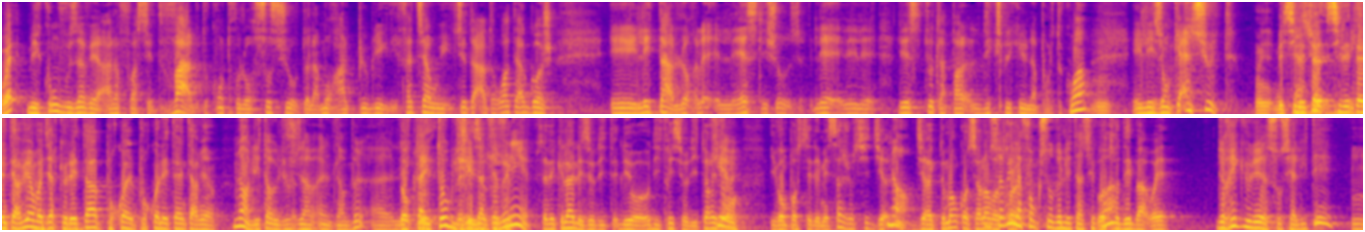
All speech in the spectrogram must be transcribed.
Ouais. Mais quand vous avez à la fois cette vague de contrôleurs sociaux, de la morale publique, des fatsaouis, etc., à droite et à gauche, et l'État leur la- laisse les choses, les, les- les- laisse toute la parole d'expliquer n'importe quoi, Mm. et les gens qui insultent. Oui, mais si l'État intervient, on va dire que l'État, pourquoi, pourquoi l'État intervient? Non, l'État est obligé euh, d'intervenir. Vous savez que là, les, audit- les auditrices et auditeurs, ils vont, ils vont poster des messages aussi di- Non. directement concernant Vous votre, savez, la fonction de l'État, c'est quoi? votre débat. Ouais. de réguler la socialité Hmm.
